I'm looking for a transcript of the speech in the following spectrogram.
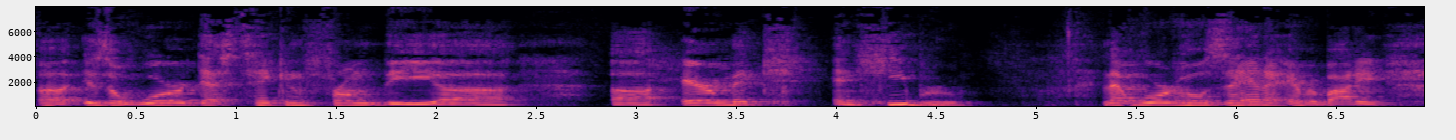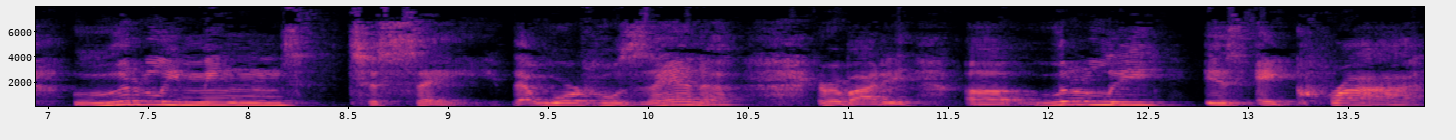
uh, is a word that's taken from the uh, uh, Aramaic and Hebrew, that word Hosanna, everybody, literally means to save. That word Hosanna, everybody, uh, literally is a cry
